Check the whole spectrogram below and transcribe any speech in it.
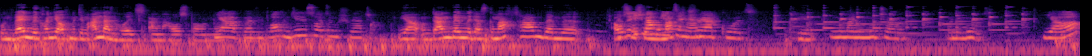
Und wenn, wir können ja auch mit dem anderen Holz ein Haus bauen. Ne? Ja, weil wir brauchen dieses Holz und Schwerter. ja, und dann, wenn wir das gemacht haben, wenn wir Also ich mache mir jetzt ein haben. Schwert kurz. Okay. Und meine Mutter an den Mund. Ja?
